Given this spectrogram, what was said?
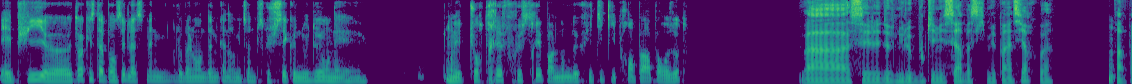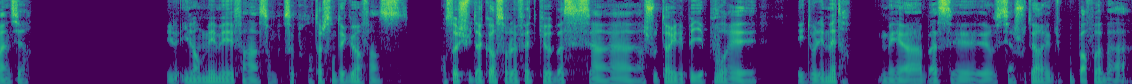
Et puis, euh, toi, qu'est-ce que tu as pensé de la semaine globalement de Duncan Robinson? Parce que je sais que nous deux, on est, on est toujours très frustrés par le nombre de critiques qu'il prend par rapport aux autres. Bah, c'est devenu le bouc émissaire parce qu'il met pas un tir, quoi. Enfin, pas un tir. Il, il en met, mais enfin, son- ses pourcentages sont dégueux. Enfin, en soi, je suis d'accord sur le fait que bah, c'est un, un shooter, il est payé pour et, et il doit les mettre. Mais euh, bah, c'est aussi un shooter et du coup, parfois, bah,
